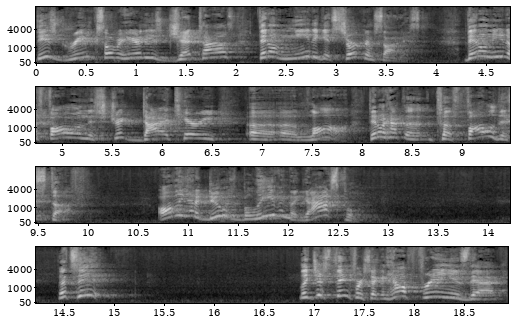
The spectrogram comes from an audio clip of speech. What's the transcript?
These Greeks over here, these Gentiles, they don't need to get circumcised. They don't need to follow in the strict dietary uh, uh, law. They don't have to, to follow this stuff. All they got to do is believe in the gospel. That's it. Like, just think for a second how freeing is that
